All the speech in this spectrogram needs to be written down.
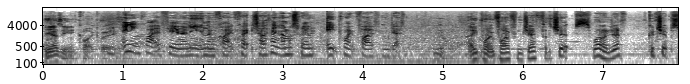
He has eaten quite quick. Eating quite a few and eating them quite quick, so I think that must be an 8.5 from Jeff. 8.5 from Jeff for the chips. Well done, Jeff. Good chips.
